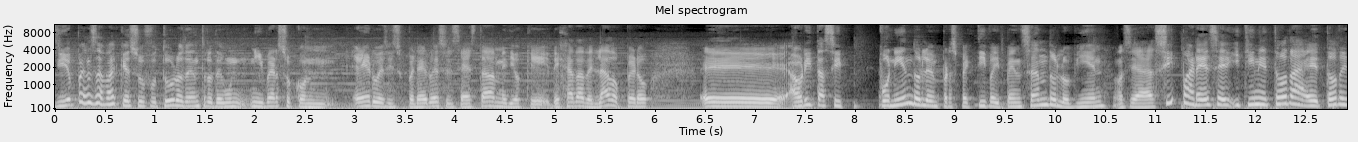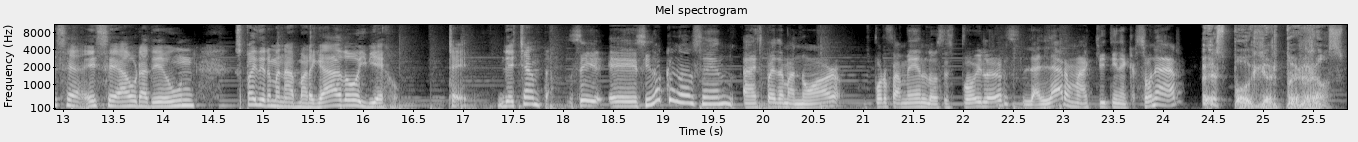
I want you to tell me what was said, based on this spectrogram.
yo pensaba que su futuro dentro de un universo con héroes y superhéroes o sea, estaba medio que dejada de lado, pero eh, ahorita sí poniéndolo en perspectiva y pensándolo bien, o sea, sí parece y tiene toda, eh, toda esa, ese aura de un Spider-Man amargado y viejo. Sí, de chanta. Sí, eh, si no conocen a Spider-Man Noir, por favor, los spoilers, la alarma aquí tiene que sonar. Spoiler, perros.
